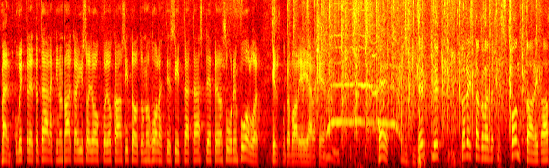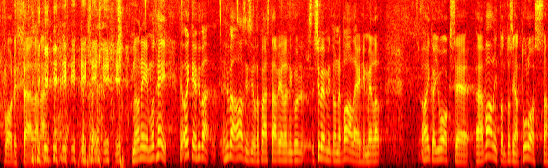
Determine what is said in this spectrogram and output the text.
mä nyt kuvittelen, että täälläkin on aika iso joukko, joka on sitoutunut huolehtia siitä, että SDP on suurin puolue eduskuntavaalien jälkeen. Hei, nyt, nyt todistaanko mä spontaanit uploadit täällä näin? no niin, mutta hei, oikein hyvä, hyvä aasinsilta. Päästään vielä niin kuin syvemmin tuonne vaaleihin. Meillä aika juoksee. Vaalit on tosiaan tulossa.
